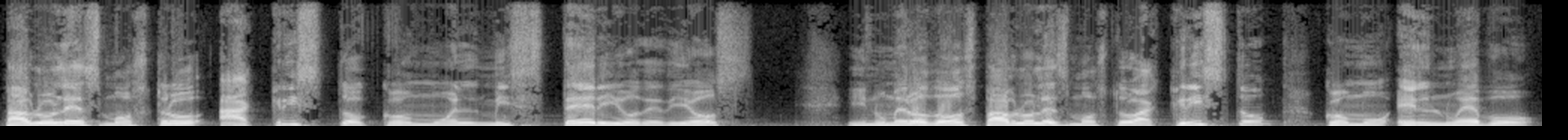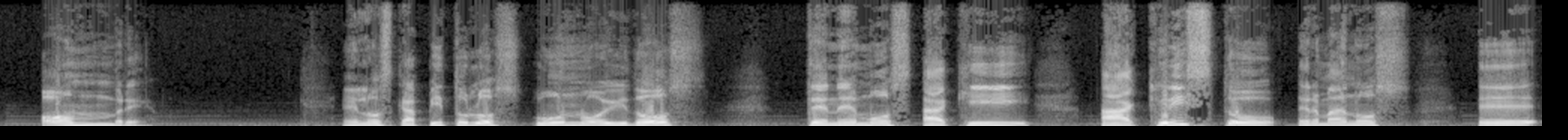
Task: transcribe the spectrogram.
Pablo les mostró a Cristo como el misterio de Dios. Y número dos, Pablo les mostró a Cristo como el nuevo hombre. En los capítulos 1 y 2, tenemos aquí a Cristo, hermanos, eh,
